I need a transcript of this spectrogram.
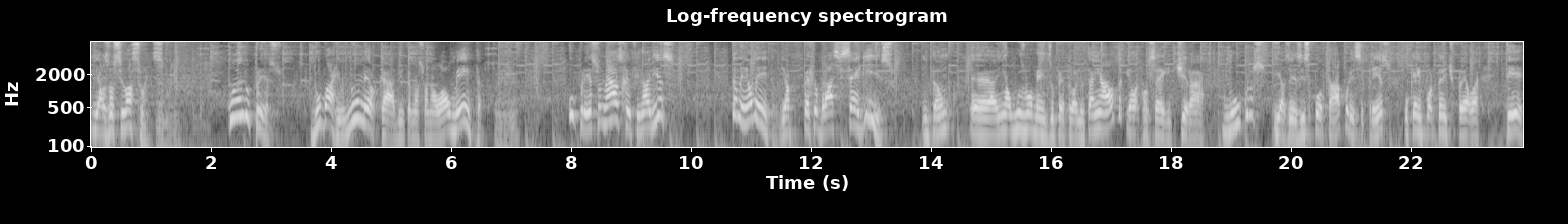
e as oscilações. Quando o preço do barril no mercado internacional aumenta, o preço nas refinarias também aumenta. E a Petrobras segue isso. Então, é, em alguns momentos o petróleo está em alta e ela consegue tirar lucros e às vezes exportar por esse preço, o que é importante para ela ter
